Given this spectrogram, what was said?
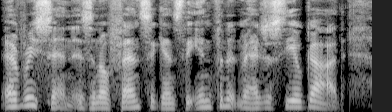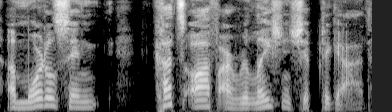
Every sin is an offense against the infinite majesty of God. A mortal sin cuts off our relationship to God.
